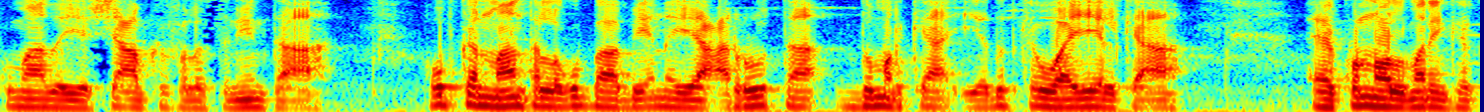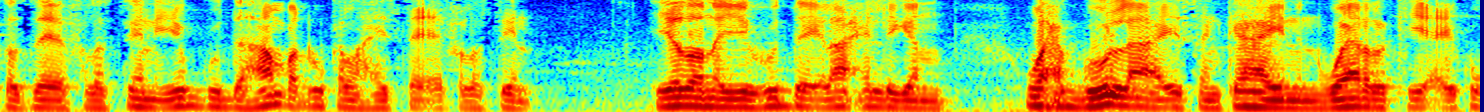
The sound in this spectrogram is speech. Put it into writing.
gumaadayo shacabka falastiiniinta ah hubkan maanta lagu baabi'inaya carruurta dumarka iyo dadka waayeelka ah ee ku nool marinka khaza ee falastiin iyo guud ahaanba dhulka la haysta ee falastiin iyadoona yuhuudda ilaa xilligan wax guul ah aysan ka haynin weerarkii ay ku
